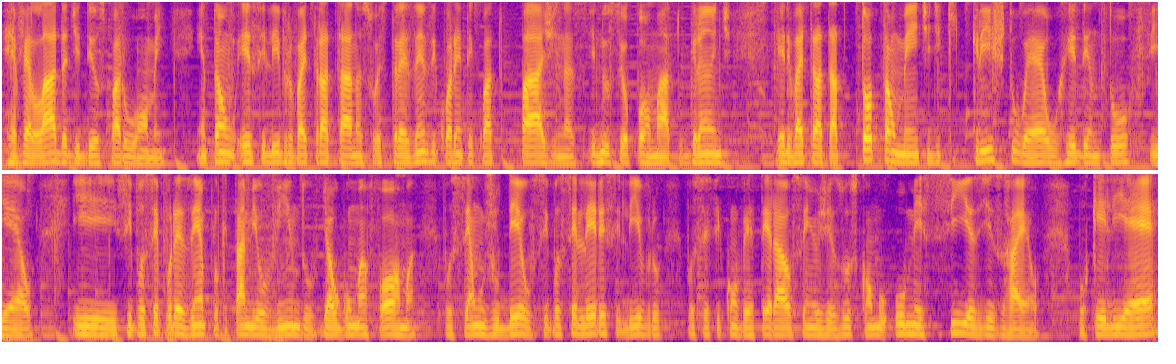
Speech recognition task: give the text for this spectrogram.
revelada de Deus para o homem. Então, esse livro vai tratar nas suas 344 páginas e no seu formato grande, ele vai tratar totalmente de que Cristo é o redentor fiel. E se você, por exemplo, que está me ouvindo de alguma forma, você é um judeu, se você ler esse livro, você se converterá ao Senhor Jesus como o Messias de Israel, porque ele é,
